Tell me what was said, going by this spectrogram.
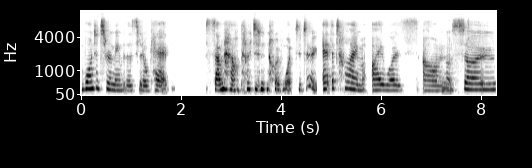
wanted to remember this little cat somehow, but I didn't know what to do. At the time, I was um, so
